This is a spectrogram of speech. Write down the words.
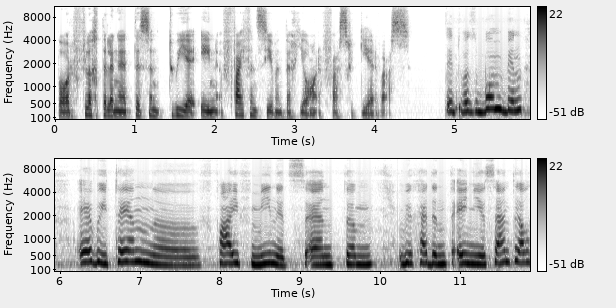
waar vlugtelinge tussen 2 en 75 jaar vasgekeer was. It was bombing every 10 uh, 5 minutes and um, we hadn't any central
